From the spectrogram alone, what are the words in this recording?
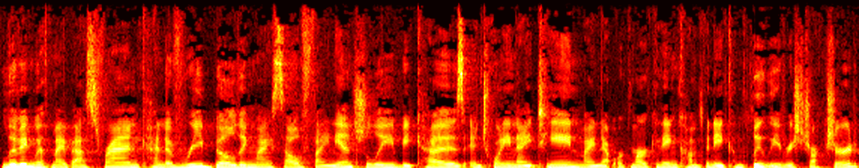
living with my best friend, kind of rebuilding myself financially because in 2019, my network marketing company completely restructured.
